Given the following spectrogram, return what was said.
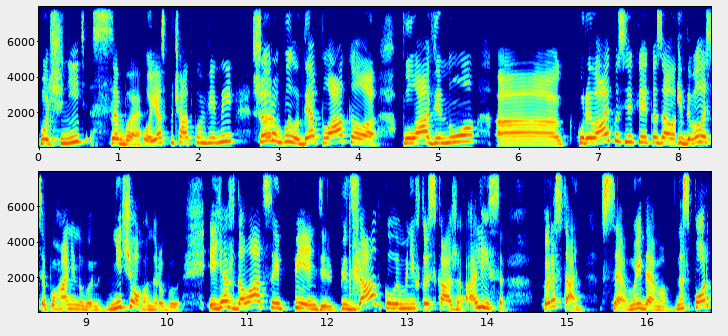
Почніть з себе. О, я з початком війни що я робила? Де плакала, пила віно, е курила айкос, як я казала, і дивилася погані новини. Нічого не робила. І я ждала цей пенділь під зад, коли мені хтось каже: Аліса, перестань, все, ми йдемо на спорт.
